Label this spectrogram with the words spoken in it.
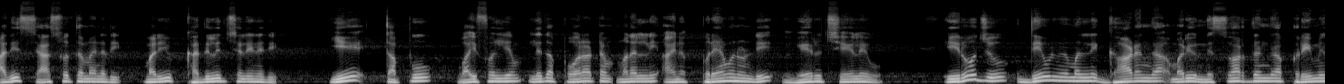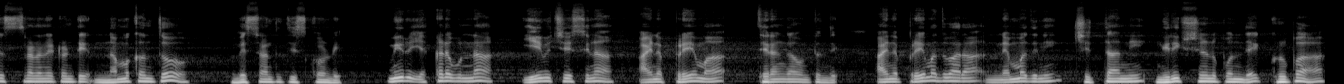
అది శాశ్వతమైనది మరియు కదిలించలేనిది. ఏ తప్పు వైఫల్యం లేదా పోరాటం మనల్ని ఆయన ప్రేమ నుండి వేరు చేయలేవు. ఈరోజు దేవుడు మిమ్మల్ని గాఢంగా మరియు నిస్వార్థంగా ప్రేమిస్తున్నాడనేటువంటి నమ్మకంతో విశ్రాంతి తీసుకోండి. మీరు ఎక్కడ ఉన్నా ఏమి చేసినా ఆయన ప్రేమ స్థిరంగా ఉంటుంది. ఆయన ప్రేమ ద్వారా నెమ్మదిని చిత్తాన్ని నిరీక్షణను పొందే కృప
